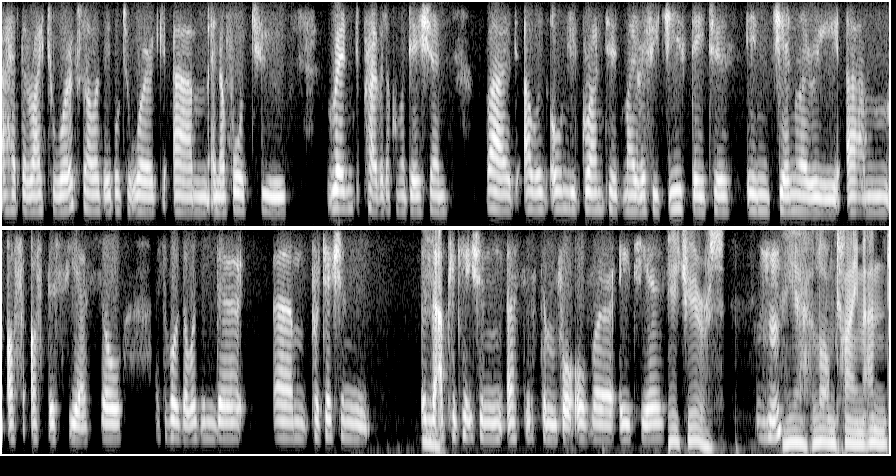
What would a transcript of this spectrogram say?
I had the right to work. So I was able to work um, and afford to rent private accommodation. But I was only granted my refugee status in January um, of, of this year. So I suppose I was in the um, protection, in the application uh, system for over eight years. Eight years. Mm-hmm. Yeah, a long time, and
